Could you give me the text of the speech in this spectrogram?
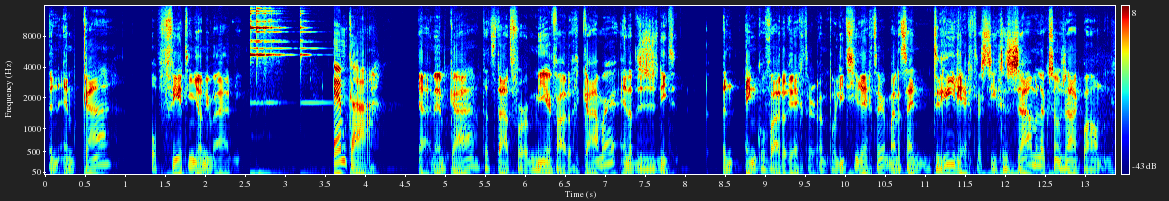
Een MK op 14 januari. MK. Ja, een MK, dat staat voor meervoudige kamer. En dat is dus niet een enkelvoudige rechter, een politierechter. Maar dat zijn drie rechters die gezamenlijk zo'n zaak behandelen.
